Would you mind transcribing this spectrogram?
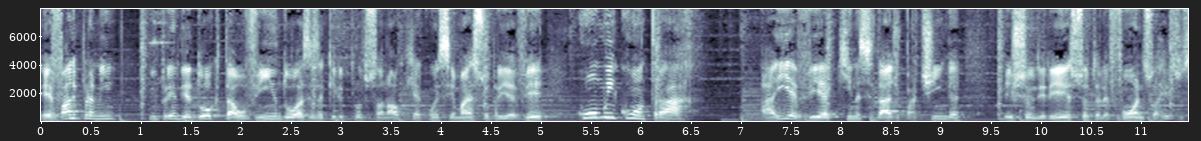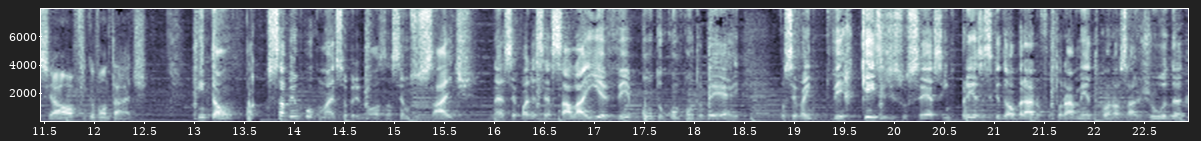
É, fale para mim, empreendedor que está ouvindo, ou às vezes aquele profissional que quer conhecer mais sobre IEV, como encontrar a IEV aqui na cidade de Patinga. Deixe seu endereço, seu telefone, sua rede social, fique à vontade. Então, para saber um pouco mais sobre nós, nós temos o site, né? Você pode acessar lá iev.com.br. Você vai ver cases de sucesso, empresas que dobraram o faturamento com a nossa ajuda.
